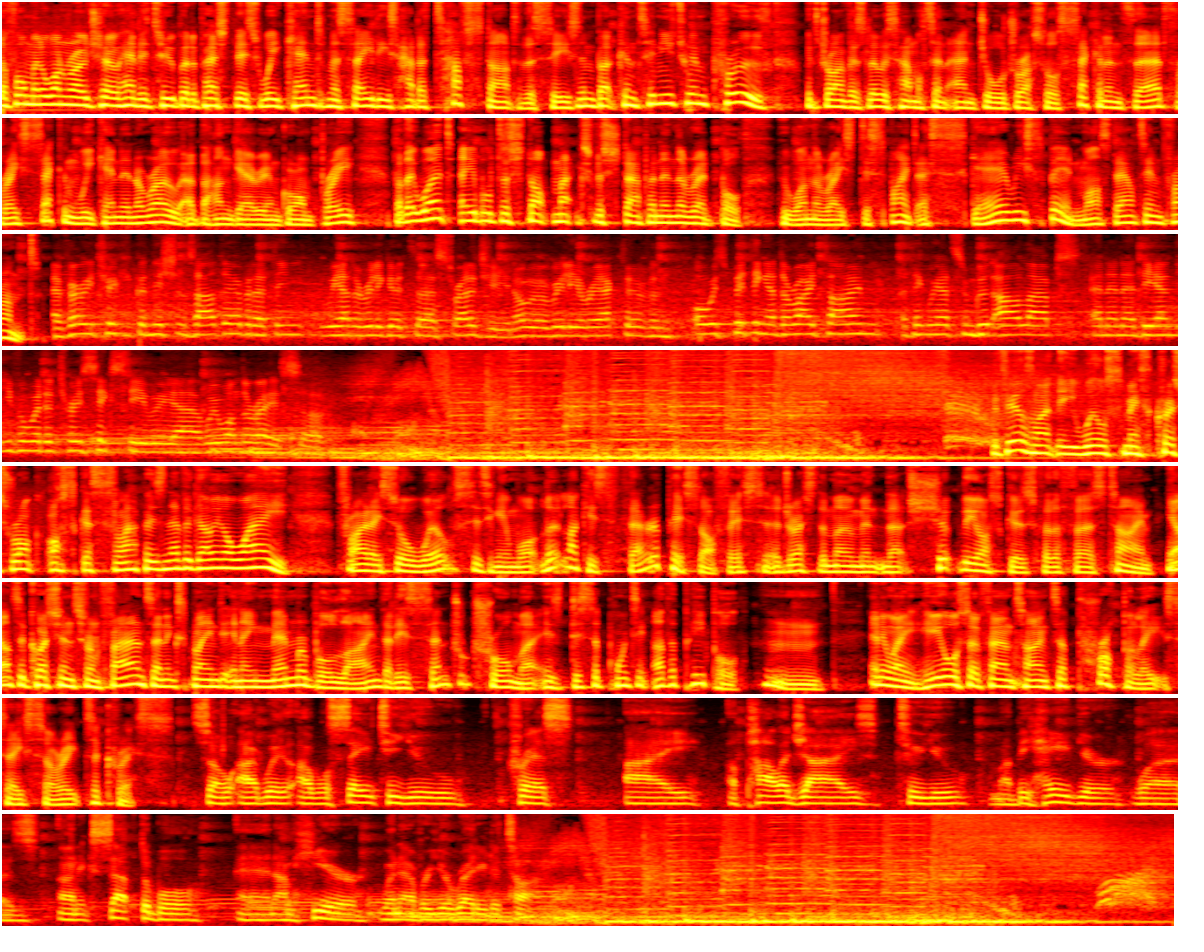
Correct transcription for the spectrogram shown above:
The Formula One Roadshow headed to Budapest this weekend. Mercedes had a tough start to the season, but continued to improve with drivers Lewis Hamilton and George Russell second and third for a second weekend in a row at the Hungarian Grand Prix. But they weren't able to stop Max Verstappen in the Red Bull, who won the race despite a scary spin whilst out in front. Very tricky conditions out there, but I think we had a really good uh, strategy. You know, we were really reactive and always pitting at the right time. I think we had some good outlaps, and then at the end, even with a 360, we uh, we won the race. So. It feels like the Will Smith Chris Rock Oscar slap is never going away. Friday saw Will sitting in what looked like his therapist's office address the moment that shook the Oscars for the first time. He answered questions from fans and explained in a memorable line that his central trauma is disappointing other people. Hmm. Anyway, he also found time to properly say sorry to Chris. So I will I will say to you, Chris, I apologize to you. My behavior was unacceptable, and I'm here whenever you're ready to talk.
